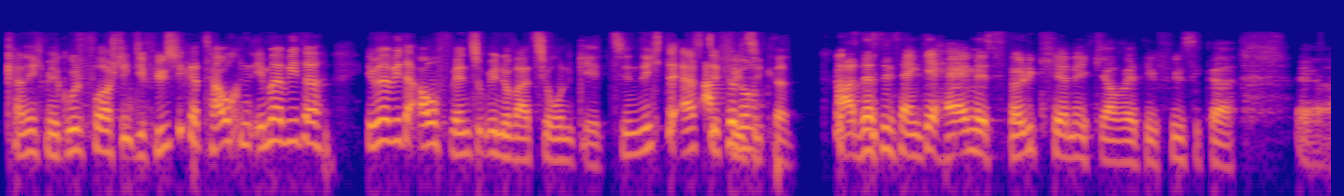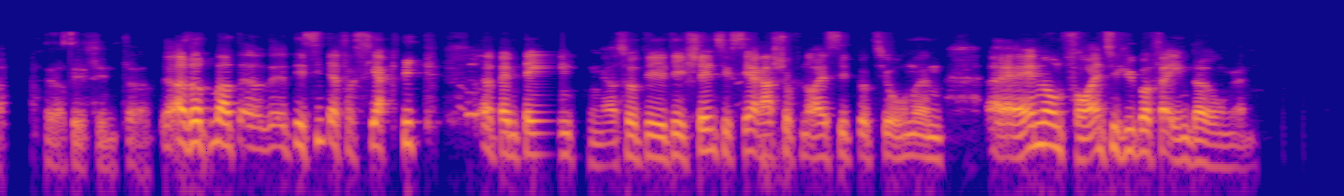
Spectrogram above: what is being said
kann ich mir gut vorstellen. Die Physiker tauchen immer wieder, immer wieder auf, wenn es um Innovation geht. Sie sind nicht der erste Absolut. Physiker. Ah, das ist ein geheimes Völkchen. Ich glaube, die Physiker, ja, ja, die sind, äh, also die sind einfach sehr quick äh, beim Denken. Also die, die stellen sich sehr rasch auf neue Situationen ein und freuen sich über Veränderungen.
